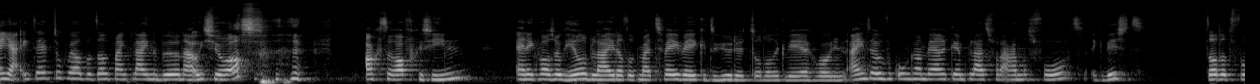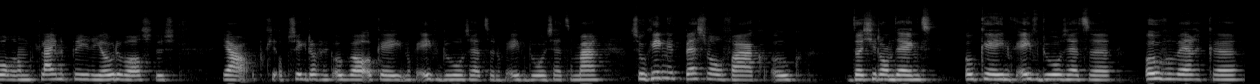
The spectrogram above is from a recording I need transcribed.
En ja, ik denk toch wel dat dat mijn kleine burn-outje was. Achteraf gezien. En ik was ook heel blij dat het maar twee weken duurde totdat ik weer gewoon in Eindhoven kon gaan werken in plaats van Amersfoort. Ik wist dat het voor een kleine periode was. Dus ja, op, op zich dacht ik ook wel, oké, nog even doorzetten, nog even doorzetten. Maar zo ging het best wel vaak ook. Dat je dan denkt, oké, nog even doorzetten, overwerken.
